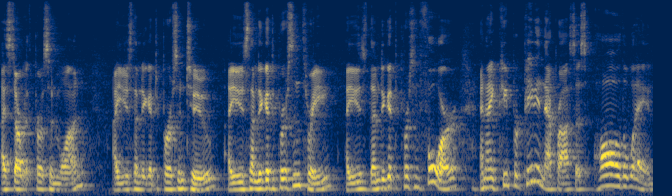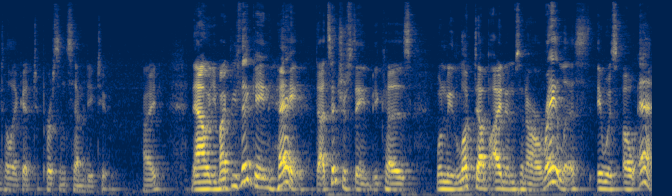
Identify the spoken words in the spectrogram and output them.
I start with person 1, I use them to get to person two, I use them to get to person three, I use them to get to person four, and I keep repeating that process all the way until I get to person 72, right? Now you might be thinking, hey, that's interesting because when we looked up items in our array list, it was ON,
